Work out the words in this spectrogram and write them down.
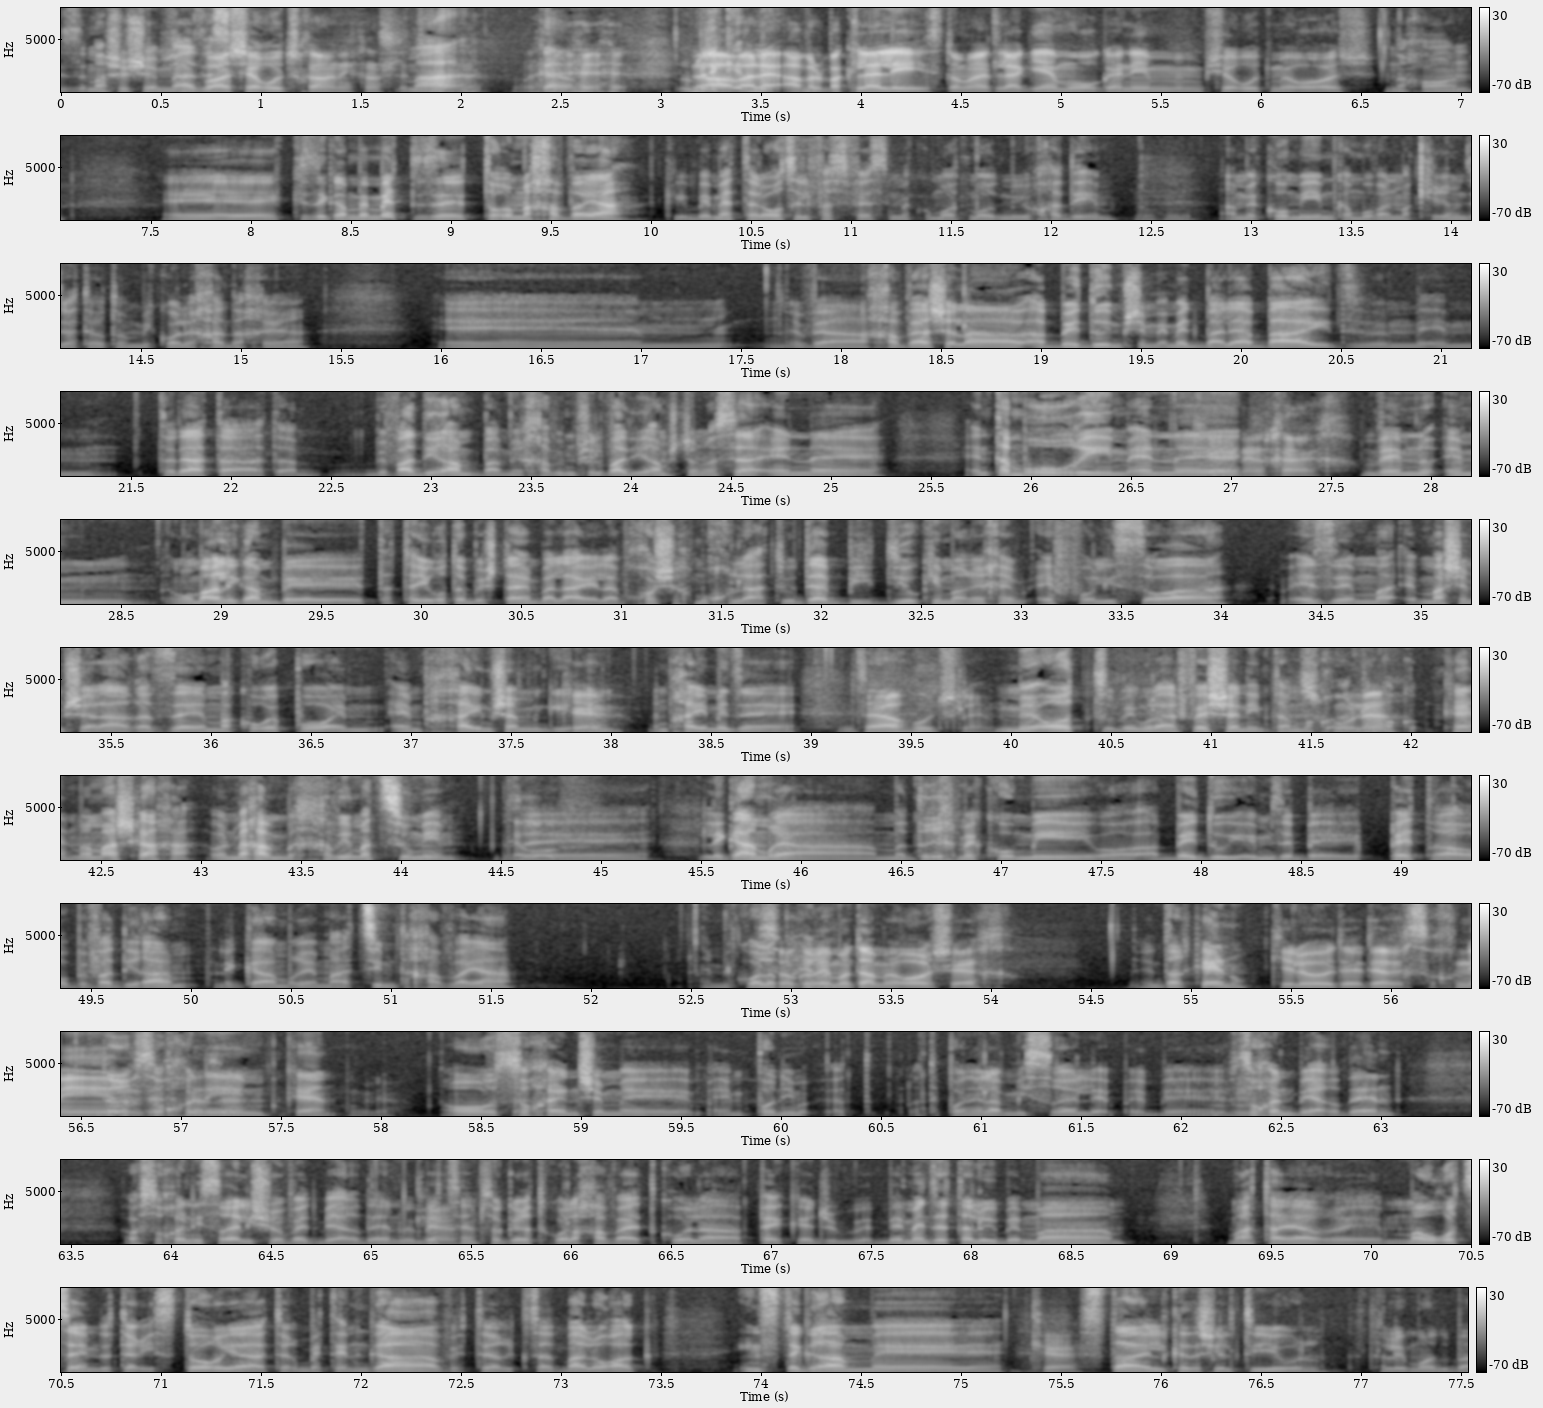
זה משהו שמאז... שבוע השירות שלך נכנס מה? לתמונה. כן. בלי- לא, אבל, בכללי, זאת אומרת, להגיע מאורגנים עם שירות מראש. נכון. אה, כי זה גם באמת, זה תורם לחוויה, כי באמת אתה לא רוצה לפספס מקומות מאוד מיוחדים. המקומיים כמובן מכירים את זה יותר טוב מכל אחד אחר. אה, והחוויה של הבדואים, שהם באמת בעלי הבית, הם, הם, אתה יודע, אתה, אתה בוואדי רם, במרחבים של ואדי רם שאתה נוסע, אין, אין תמרורים, אין... אה, כן, אין לך איך. והם, הם, הוא אמר לי, גם אתה תעיר אותו בשתיים בלילה, בחושך מוחלט, הוא יודע בדיוק עם הרכב איפה לנסוע, איזה, מה, מה שם של ההר הזה, מה קורה פה, הם, הם חיים שם, כן. הם, הם חיים את זה זה האהוד שלהם. מאות ואולי אלפי שנים. את המקום- שכונה. כן, ממש ככה. אבל אני אומר לך, מרחבים עצומים. טירוף. זה לגמרי, המדריך מקומי, או הבדואי, אם זה בפטרה או בוואדי רם, לגמרי מעצים את החוויה. מכל סוגרים הבחינות. אותם מראש, איך? דרכנו, כאילו, דרך סוכנים? דרך כזה? סוכנים, כן. אוקיי. או סוכן שהם אה, פונים, אתה פונה אליו מישראל, ב- סוכן בירדן, או סוכן ישראלי שעובד בירדן, כן. ובעצם סוגר את כל החוויה, את כל ה package, ובאמת זה תלוי במה מה התייר, אה, מה הוא רוצה, אם זה יותר היסטוריה, יותר בטן גב, יותר קצת בא לו רק אינסטגרם אה, כן. style כזה של טיול, זה תלוי מאוד ב-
